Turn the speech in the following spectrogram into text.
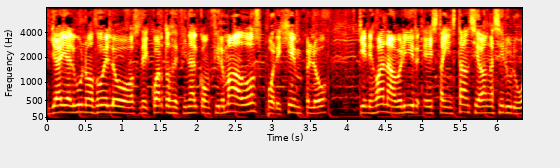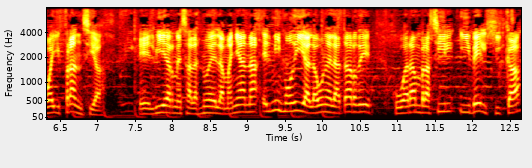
Ya hay algunos duelos de cuartos de final confirmados, por ejemplo, quienes van a abrir esta instancia van a ser Uruguay y Francia. El viernes a las 9 de la mañana, el mismo día a la 1 de la tarde jugarán Brasil y Bélgica.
